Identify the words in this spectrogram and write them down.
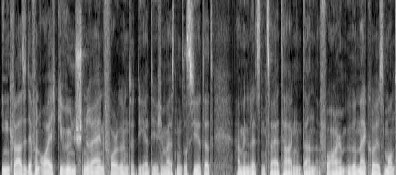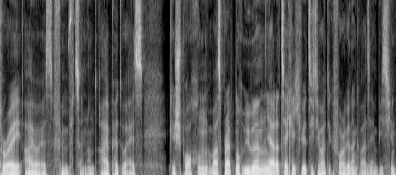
In quasi der von euch gewünschten Reihenfolge und der, die euch am meisten interessiert hat, haben wir in den letzten zwei Tagen dann vor allem über macOS Monterey, iOS 15 und iPadOS gesprochen. Was bleibt noch über? Ja, tatsächlich wird sich die heutige Folge dann quasi ein bisschen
